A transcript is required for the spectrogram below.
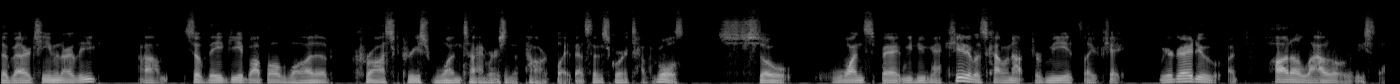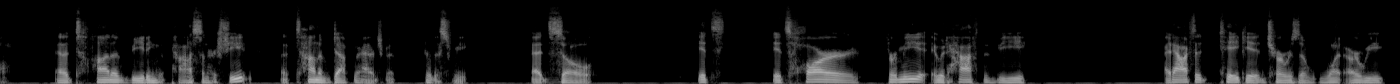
the better team in our league. Um, so they gave up a lot of cross crease one timers in the power play. That's them score a ton of goals. So once we knew Mankato was coming up for me, it's like, okay, we're going to do a ton of lateral release stuff and a ton of beating the pass on our sheet, a ton of depth management for this week. And so it's it's hard for me. It would have to be. I'd have to take it in terms of what are we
